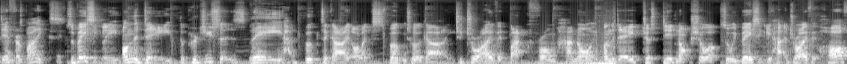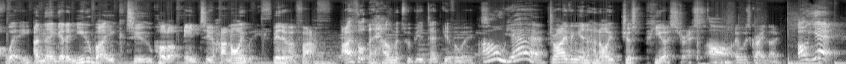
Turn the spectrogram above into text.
different bikes. So basically, on the day, the producers they had booked a guy or like spoken to a guy to drive it back from Hanoi. On the day, just did not show up. So we basically had to drive it halfway and then get a new bike to pull up into Hanoi with. Bit of a faff. I thought the helmets would be a dead giveaway. Oh yeah. Driving in Hanoi, just pure stress. Oh, it was great though. Oh yeah.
